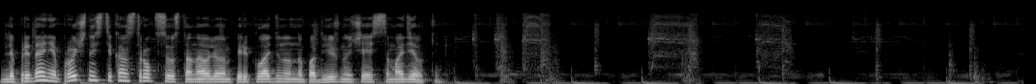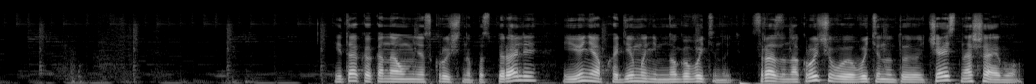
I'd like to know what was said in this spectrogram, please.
Для придания прочности конструкции устанавливаем перекладину на подвижную часть самоделки. И так как она у меня скручена по спирали, ее необходимо немного вытянуть. Сразу накручиваю вытянутую часть на шайбу.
